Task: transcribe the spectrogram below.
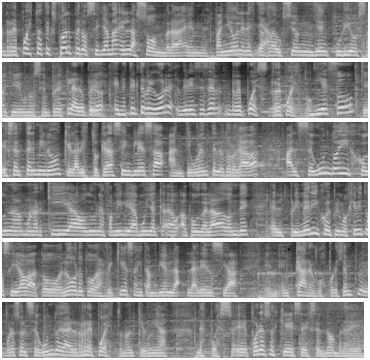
repuesto textual, pero se llama En la sombra en español, en esta Ya. traducción bien curiosa que uno siempre. Claro, pero en estricto rigor debiese ser repuesto. Repuesto. Y eso, Que es el término que la aristocracia inglesa antiguamente le otorgaba al segundo hijo de una monarquía o de una familia muy aca- acaudalada, donde el primer hijo, el primogénito, se llevaba todo el oro, todas las riquezas y también la, la herencia en, en cargos, por ejemplo, y por eso el segundo era el repuesto, ¿no? el que venía después. Eh, por eso es que ese es el nombre de,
